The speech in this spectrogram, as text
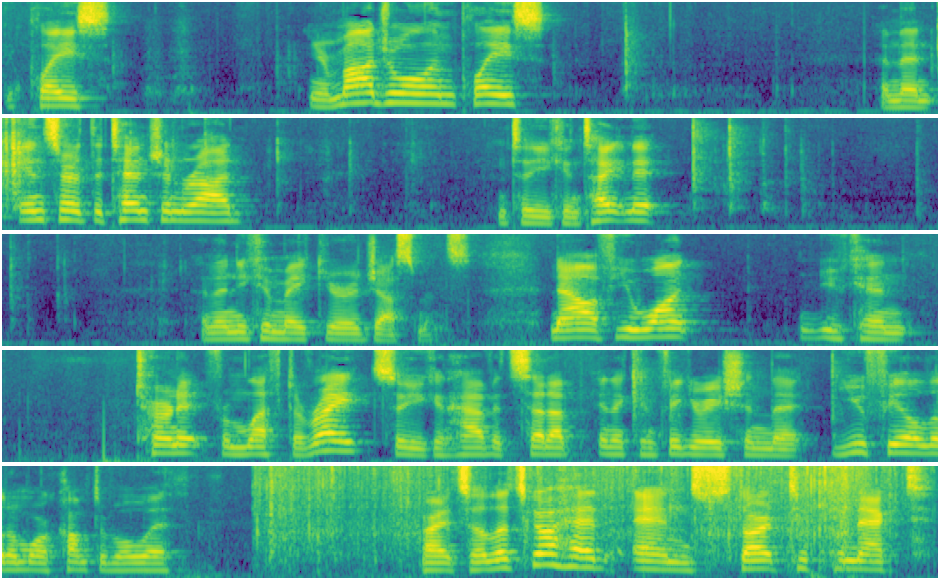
you place your module in place, and then insert the tension rod until you can tighten it, and then you can make your adjustments. Now, if you want, you can turn it from left to right so you can have it set up in a configuration that you feel a little more comfortable with. All right, so let's go ahead and start to connect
